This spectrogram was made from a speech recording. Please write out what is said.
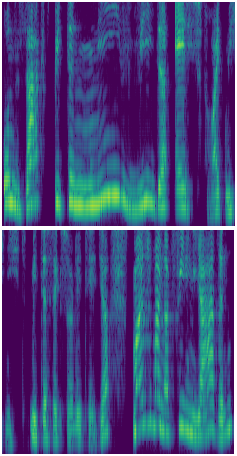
und sagt bitte nie wieder, es freut mich nicht mit der Sexualität, ja. Manchmal nach vielen Jahren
